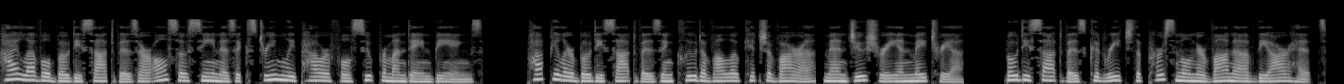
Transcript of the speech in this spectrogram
High-level bodhisattvas are also seen as extremely powerful supramundane beings. Popular bodhisattvas include Avalokiteshvara, Manjushri and Maitreya. Bodhisattvas could reach the personal nirvana of the arhats,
